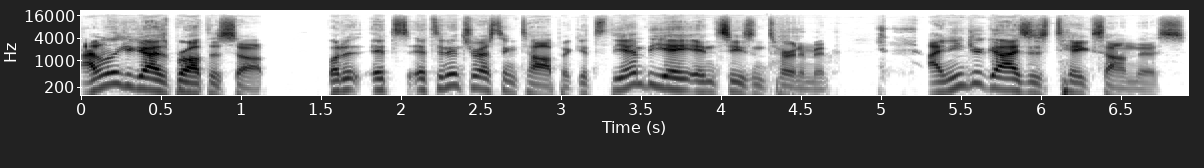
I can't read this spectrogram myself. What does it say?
I don't think you guys brought this up, but it, it's it's an interesting topic. It's the NBA in-season tournament. I need your guys' takes on this.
